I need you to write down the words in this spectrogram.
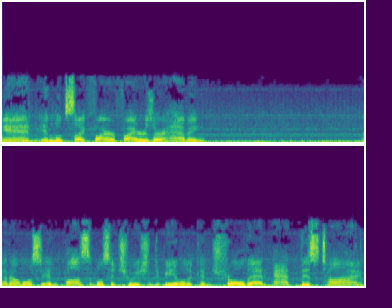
and it looks like firefighters are having an almost impossible situation to be able to control that at this time.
